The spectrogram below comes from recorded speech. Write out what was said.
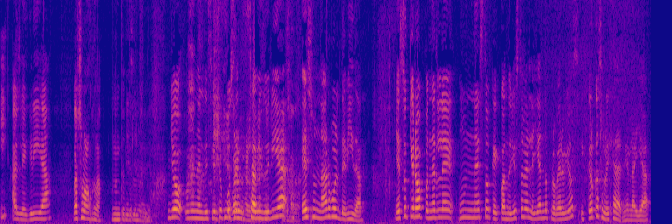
y alegría. No entendí el 19. final. Yo en el 18 puse sabiduría es un árbol de vida. Y esto quiero ponerle un esto que cuando yo estuve leyendo proverbios, y creo que se lo dije a Daniela ya,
